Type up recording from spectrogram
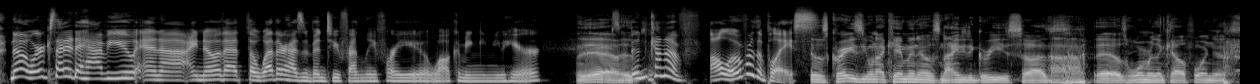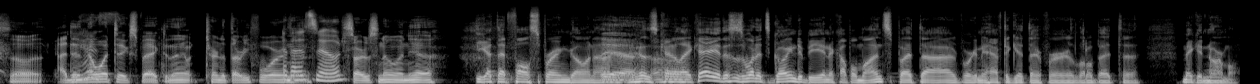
No, we're excited to have you. And uh, I know that the weather hasn't been too friendly for you welcoming you here. Yeah, It's it, been kind of all over the place. it was crazy when I came in. It was 90 degrees, so I was, Uh-huh. yeah, it was warmer than California. So I didn't know what to expect, and then it turned to 34, and, then it snowed. Started snowing, yeah. You got that fall spring going on. Yeah, it was kind uh-huh. of like, hey, this is what it's going to be in a couple months, but uh, we're going to have to get there for a little bit to make it normal.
